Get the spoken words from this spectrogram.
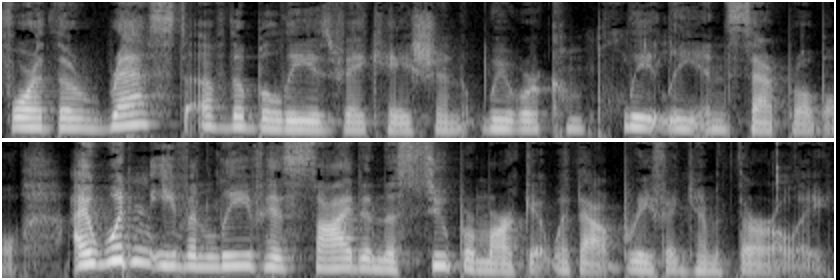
For the rest of the Belize vacation, we were completely inseparable. I wouldn't even leave his side in the supermarket without briefing him thoroughly.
